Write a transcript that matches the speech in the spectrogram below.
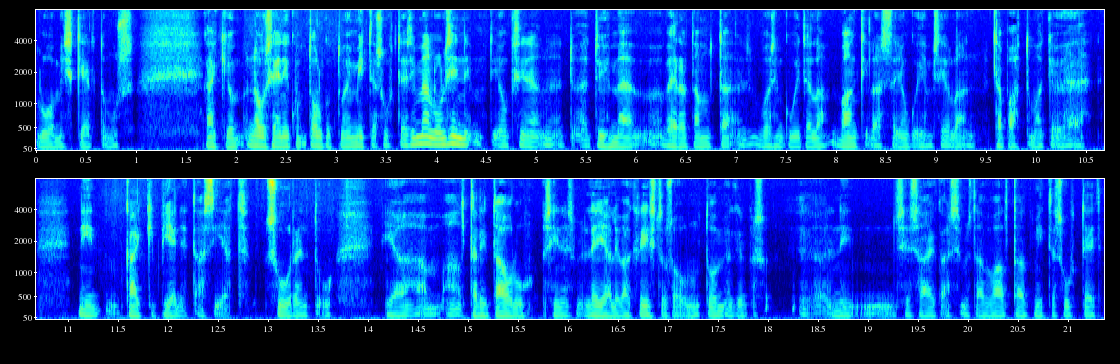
luomiskertomus. Kaikki on, nousee niin kuin tolkuttomiin mittasuhteisiin. Mä luulisin, onko siinä tyhmää verrata, mutta voisin kuvitella vankilassa jonkun ihmisen, jolla on tapahtumaköyhää, niin kaikki pienet asiat suurentuu. Ja alttaritaulu, siinä leijaileva Kristus Oulun tuomiokirkossa, niin se sai myös semmoista valtavat mittasuhteet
